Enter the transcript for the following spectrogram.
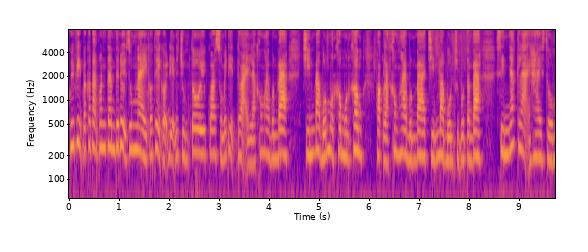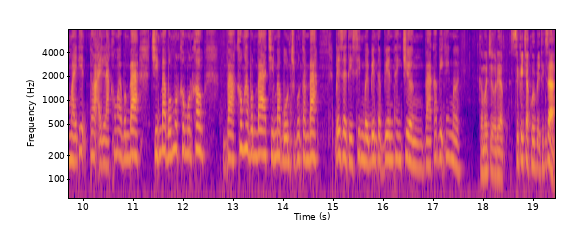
Quý vị và các bạn quan tâm tới nội dung này có thể gọi điện cho chúng tôi qua số máy điện thoại là 0243 934 1040 hoặc là 0243 934 9483. Xin nhắc lại hai số máy điện thoại là 0243 934 1040 và 0243 934 9483. Bây giờ thì xin mời biên tập viên Thanh Trường và các vị khách mời. Cảm ơn chị Điệp. Xin kính chào quý vị thính giả.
